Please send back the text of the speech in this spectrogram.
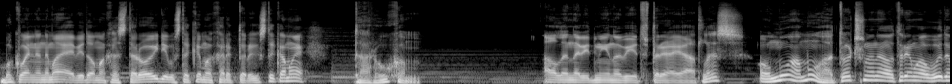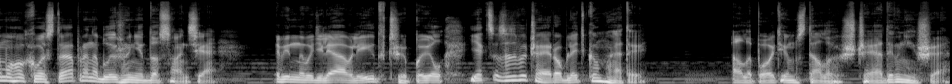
Буквально немає відомих астероїдів з такими характеристиками та рухом. Але на відміну від Триатлес, Омуамуа точно не отримав видимого хвоста при наближенні до сонця. Він не виділяв лід чи пил, як це зазвичай роблять комети. Але потім стало ще дивніше.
